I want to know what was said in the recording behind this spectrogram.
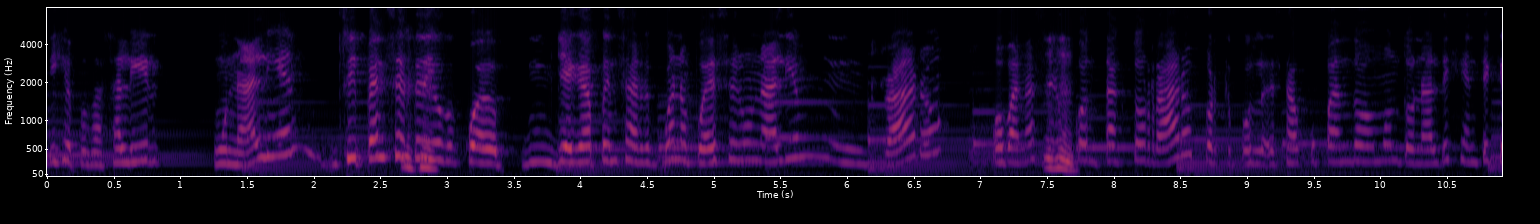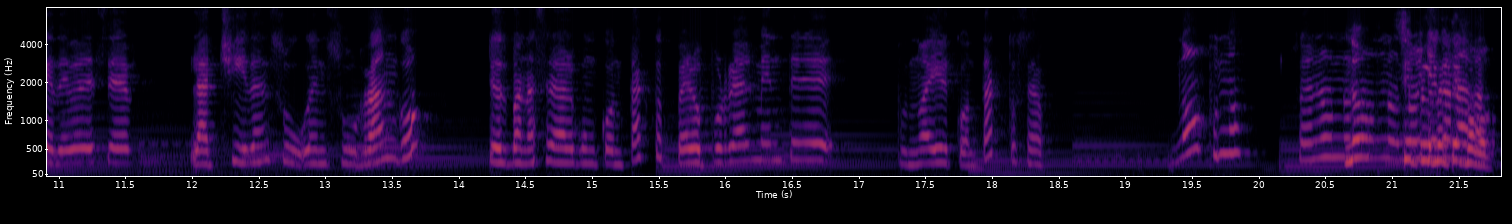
dije, pues va a salir un alien. Sí pensé, te digo, llegué a pensar, bueno, puede ser un alien raro o van a hacer un contacto raro porque pues está ocupando un montonal de gente que debe de ser la chida en su, en su rango entonces van a hacer algún contacto, pero pues realmente pues no hay el contacto, o sea, no, pues no, o sea, no, no, no, simplemente como,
